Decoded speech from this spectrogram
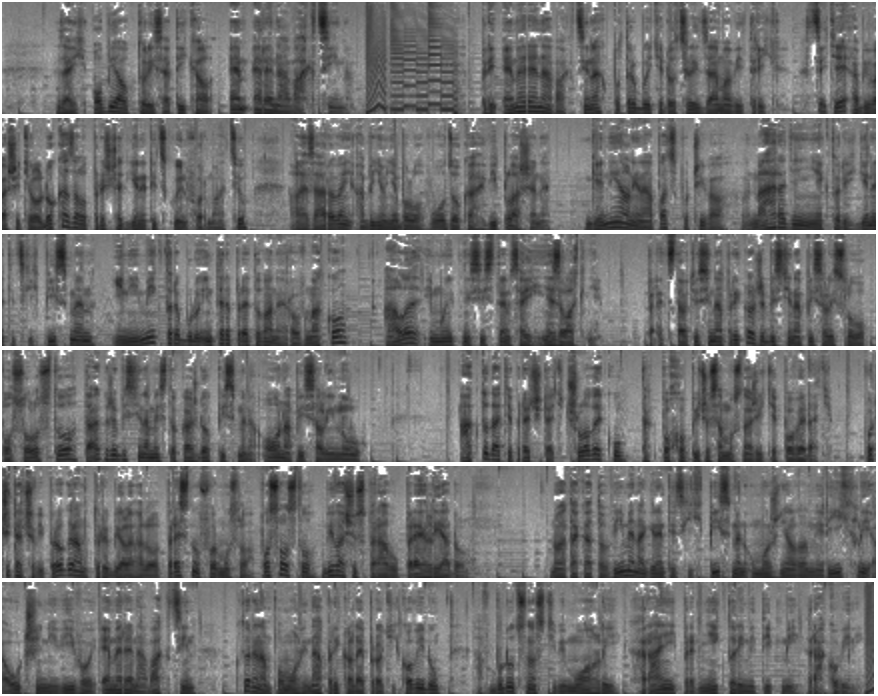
za ich objav, ktorý sa týkal mRNA vakcín. Pri mRNA vakcínach potrebujete doceliť zaujímavý trik. Chcete, aby vaše telo dokázalo prečítať genetickú informáciu, ale zároveň, aby ňou nebolo v úvodzovkách vyplašené. Geniálny nápad spočíva v nahradení niektorých genetických písmen inými, ktoré budú interpretované rovnako, ale imunitný systém sa ich nezlakne. Predstavte si napríklad, že by ste napísali slovo posolstvo tak, že by ste namiesto každého písmena O napísali nulu. Ak to dáte prečítať človeku, tak pochopí, čo sa mu snažíte povedať. Počítačový program, ktorý by ale hľadal presnú formu slova posolstvo, by vašu správu prehliadol. No a takáto výmena genetických písmen umožnila veľmi rýchly a účinný vývoj mRNA vakcín, ktoré nám pomohli napríklad aj proti covidu a v budúcnosti by mohli chrániť pred niektorými typmi rakoviny.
